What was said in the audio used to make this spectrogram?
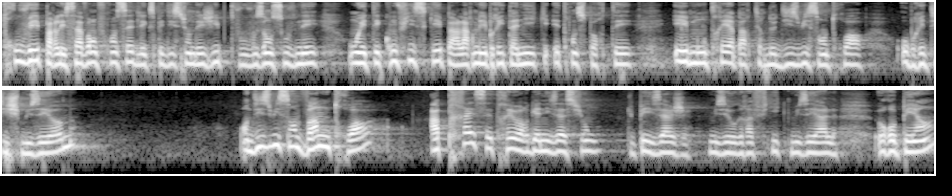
trouvés par les savants français de l'expédition d'Égypte, vous vous en souvenez, ont été confisqués par l'armée britannique et transportés et montrés à partir de 1803 au British Museum. En 1823, après cette réorganisation du paysage muséographique, muséal européen,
